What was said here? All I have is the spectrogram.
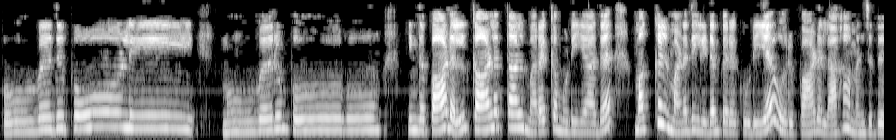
போவது போலே மூவரும் போவோம். இந்த பாடல் காலத்தால் மறக்க முடியாத மக்கள் மனதில் இடம்பெறக்கூடிய ஒரு பாடலாக அமைஞ்சது.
